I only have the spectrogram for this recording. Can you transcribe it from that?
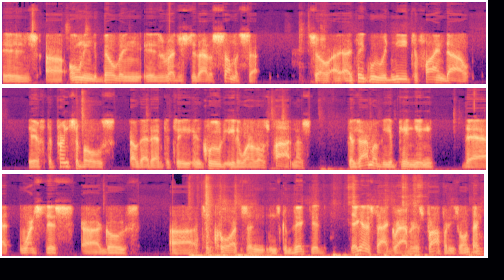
is uh, owning the building is registered out of Somerset. So I, I think we would need to find out if the principals of that entity include either one of those partners. Because I'm of the opinion that once this uh, goes uh, through courts and he's convicted, they're going to start grabbing his properties, won't they?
